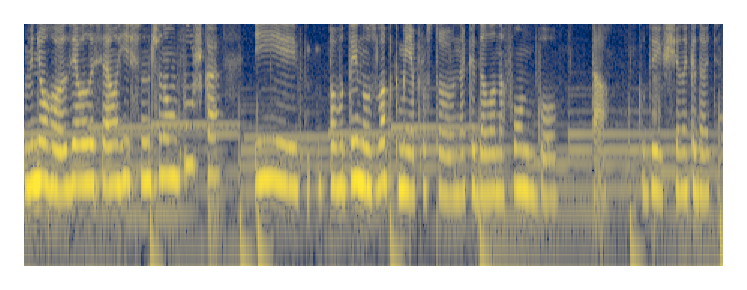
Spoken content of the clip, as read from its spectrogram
в нього з'явилися магічним чином вушка, і павутину з лапками я просто накидала на фон, бо та, куди їх ще накидати.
